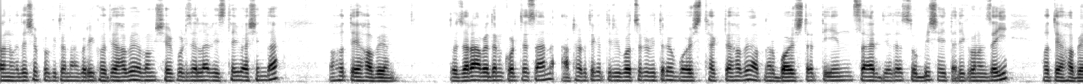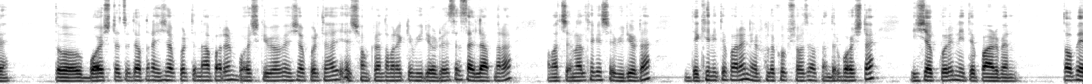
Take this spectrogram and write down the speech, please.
বাংলাদেশের প্রকৃত নাগরিক হতে হবে এবং শেরপুর জেলার স্থায়ী বাসিন্দা হতে হবে। তো যারা আবেদন করতে চান আঠারো থেকে তিরিশ বছরের ভিতরে বয়স থাকতে হবে। আপনার বয়সটা তিন চার দু হাজার চব্বিশ এই তারিখ অনুযায়ী হতে হবে। তো বয়সটা যদি আপনারা হিসাব করতে না পারেন, বয়স কীভাবে হিসাব করতে হয় এর সংক্রান্ত আমার একটি ভিডিও রয়েছে। চাইলে আপনারা আমার চ্যানেল থেকে সেই ভিডিওটা দেখে নিতে পারেন। এর ফলে খুব সহজে আপনাদের বয়সটা হিসাব করে নিতে পারবেন। তবে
